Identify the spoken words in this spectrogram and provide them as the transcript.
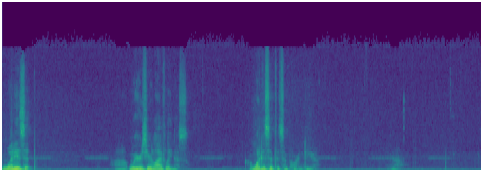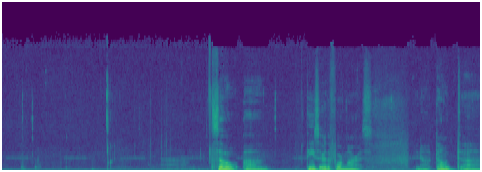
what is it? Uh, where is your liveliness? What is it that's important to you? So, um, these are the four maras. You know, don't uh,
